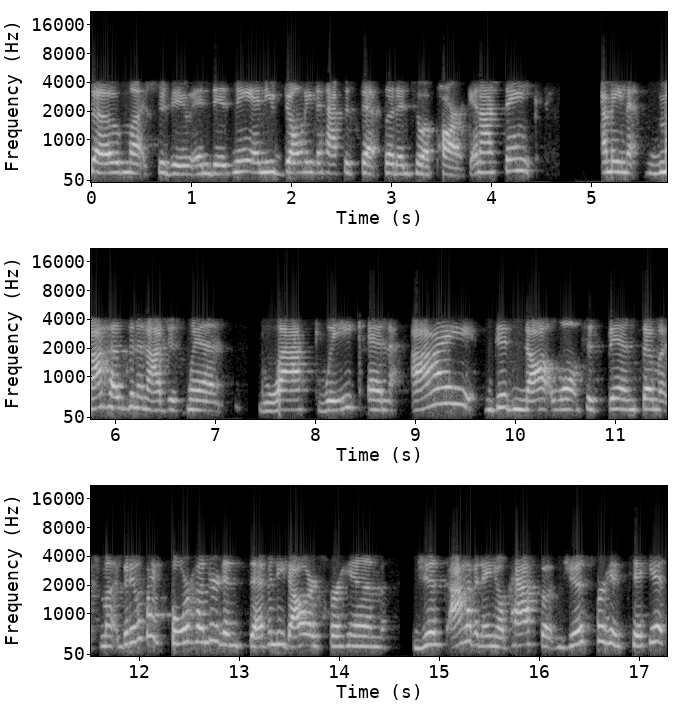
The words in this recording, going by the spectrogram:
so much to do in Disney, and you don't even have to step foot into a park. And I think, I mean, my husband and I just went last week, and I did not want to spend so much money, but it was like four hundred and seventy dollars for him. Just I have an annual pass, but just for his ticket,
